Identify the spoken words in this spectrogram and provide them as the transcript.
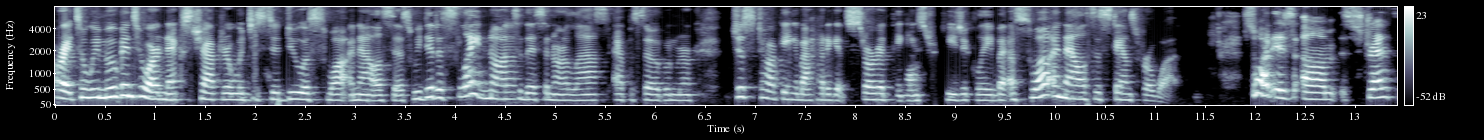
All right. So we move into our next chapter, which is to do a SWOT analysis. We did a slight nod to this in our last episode when we were just talking about how to get started thinking strategically. But a SWOT analysis stands for what? SWOT is um, strength.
